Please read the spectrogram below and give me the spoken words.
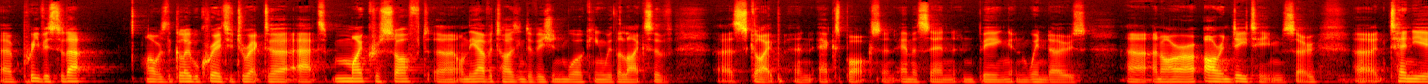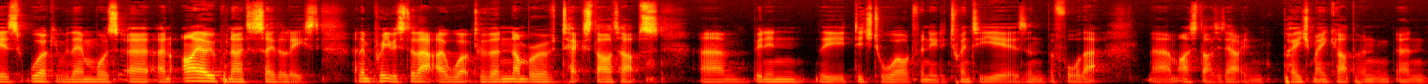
Uh, previous to that, I was the global creative director at Microsoft uh, on the advertising division, working with the likes of uh, Skype and Xbox and MSN and Bing and Windows uh, and our R&D team. So, uh, ten years working with them was uh, an eye opener to say the least. And then previous to that, I worked with a number of tech startups. Um, been in the digital world for nearly 20 years, and before that, um, I started out in page makeup and, and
